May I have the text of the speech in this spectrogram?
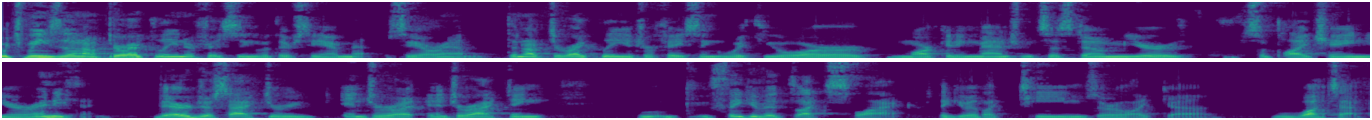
which means they're not directly interfacing with their CRM. They're not directly interfacing with your marketing management system, your supply chain, your anything. They're just actually inter- interacting. Think of it like Slack. Think of it like Teams or like uh, WhatsApp.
